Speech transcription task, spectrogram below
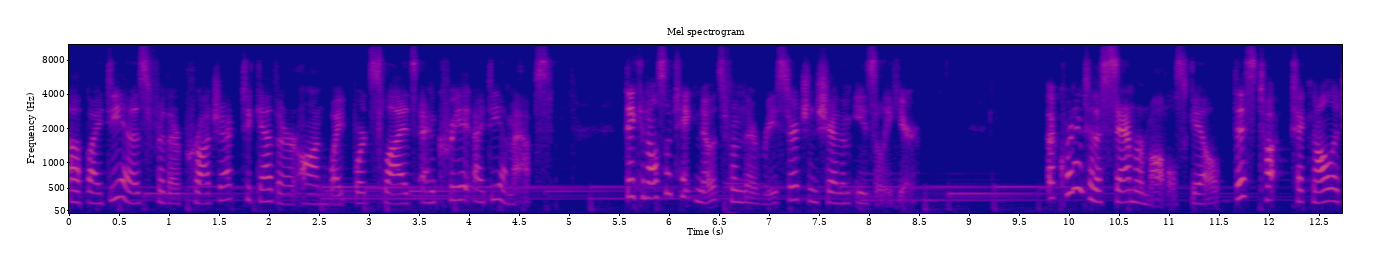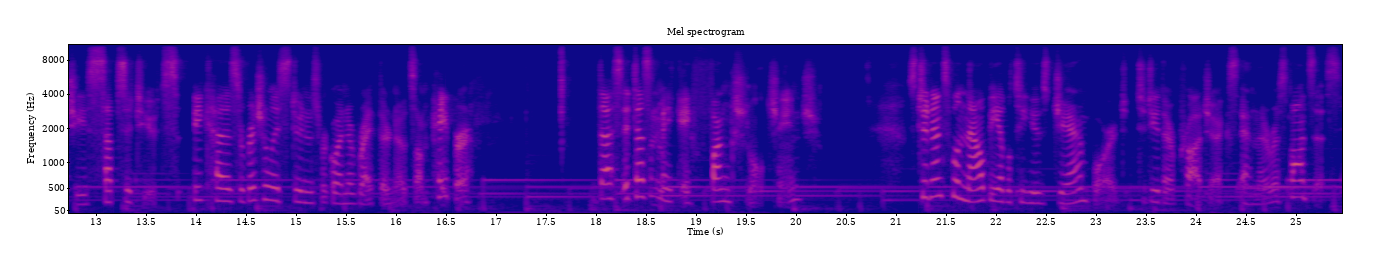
up ideas for their project together on whiteboard slides and create idea maps. They can also take notes from their research and share them easily here. According to the SAMR model scale, this t- technology substitutes because originally students were going to write their notes on paper. Thus, it doesn't make a functional change. Students will now be able to use Jamboard to do their projects and their responses.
